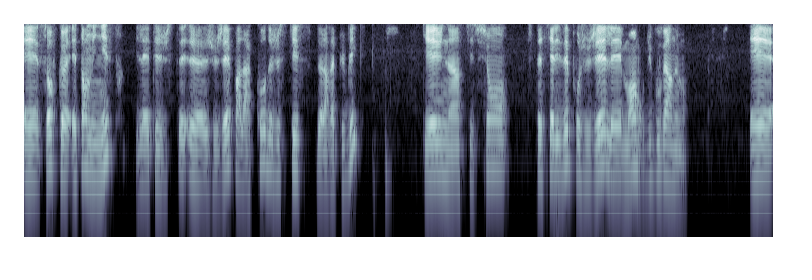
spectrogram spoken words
Et sauf que, étant ministre, il a été jugé par la Cour de justice de la République, qui est une institution spécialisée pour juger les membres du gouvernement. Et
